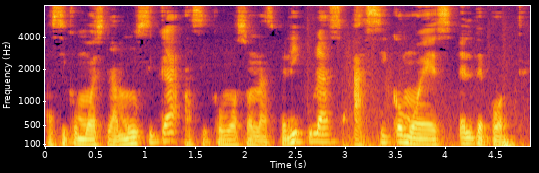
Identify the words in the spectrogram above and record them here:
así como es la música, así como son las películas, así como es el deporte.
